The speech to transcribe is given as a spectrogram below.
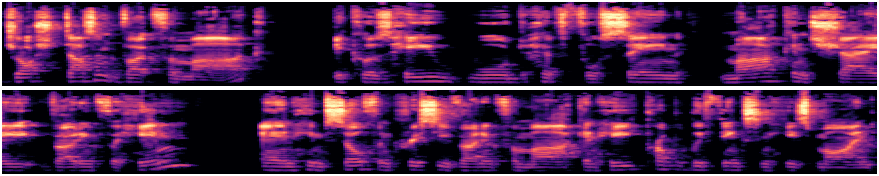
Josh doesn't vote for Mark because he would have foreseen Mark and Shay voting for him and himself and Chrissy voting for Mark. And he probably thinks in his mind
